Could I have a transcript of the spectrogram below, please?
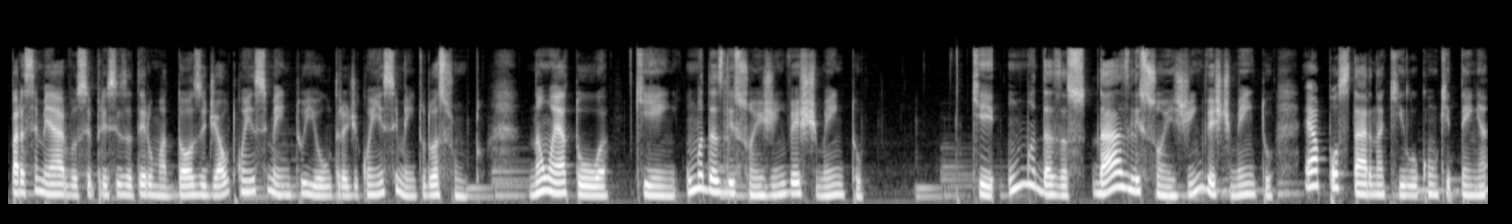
Para semear, você precisa ter uma dose de autoconhecimento e outra de conhecimento do assunto. Não é à toa que em uma das lições de investimento que uma das, das lições de investimento é apostar naquilo com que tenha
